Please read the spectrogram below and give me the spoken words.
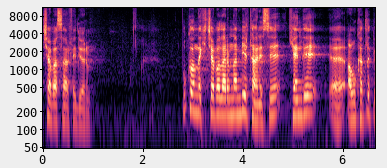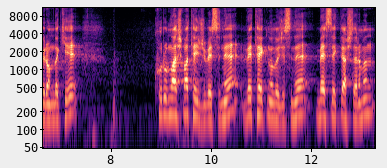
çaba sarf ediyorum. Bu konudaki çabalarımdan bir tanesi kendi e, avukatlık büromdaki kurumlaşma tecrübesini ve teknolojisini meslektaşlarımın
